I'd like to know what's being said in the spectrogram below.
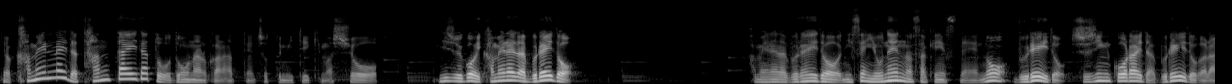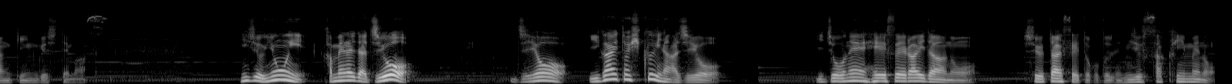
では仮面ライダー単体だとどうなのかなっていうのをちょっと見ていきましょう。25位仮面ライダーブレイド。仮面ライダーブレイド2004年の作品ですねのブレイド主人公ライダーブレイドがランキングしてます。24位仮面ライダージオウジオウ意外と低いなジオウ一応ね平成ライダーの集大成ということで20作品目の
